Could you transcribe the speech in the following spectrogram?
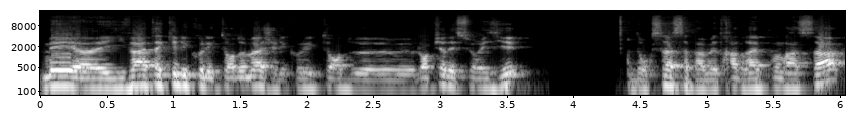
Mais euh, il va attaquer les collecteurs de mages et les collecteurs de l'Empire des Cerisiers. Donc ça, ça permettra de répondre à ça.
